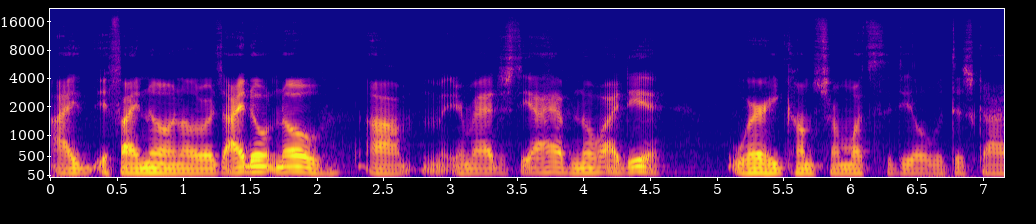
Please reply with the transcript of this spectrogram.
I if I know. In other words, I don't know um, Your Majesty, I have no idea where he comes from. What's the deal with this guy?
